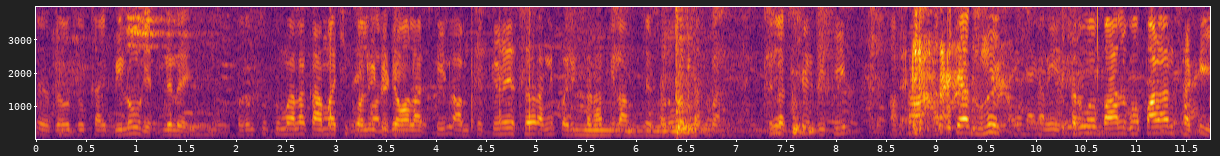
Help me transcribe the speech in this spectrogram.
जवळजवळ काही बिलो घेतलेलं आहे. परंतु तुम्हाला कामाची क्वालिटी द्यावा लागतील. आमचे टिळे सर आणि परिसरातील आमचे सर्व सन्मान लक्ष देतील. असा अत्याधुनिक आणि सर्व बालगोपाळांसाठी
